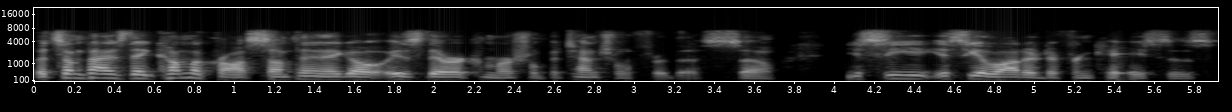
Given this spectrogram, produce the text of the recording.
But sometimes they come across something. They go, is there a commercial potential for this? So you see, you see a lot of different cases.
